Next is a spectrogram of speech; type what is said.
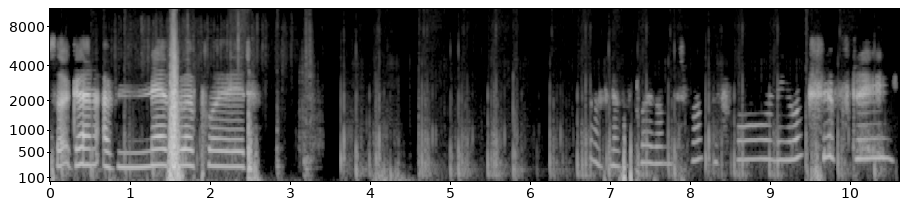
So again, I've never played. I've never played on this map before, look shifty.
